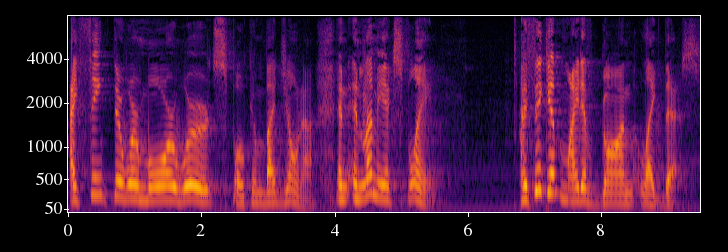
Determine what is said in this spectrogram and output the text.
I think there were more words spoken by Jonah. And, and let me explain. I think it might have gone like this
